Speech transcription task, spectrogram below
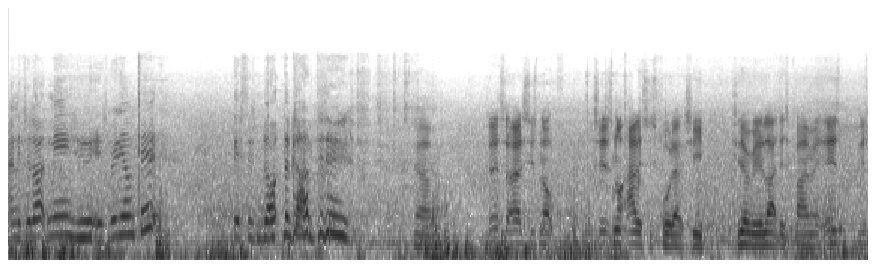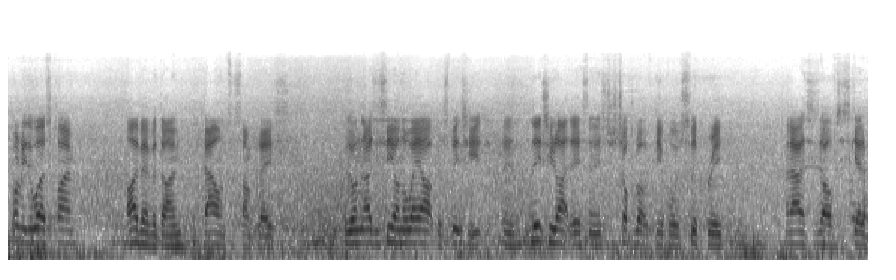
And if you're like me, who is really unfit, this is not the climb to do. Yeah. This Alice is not. It's not Alice's fault that she she don't really like this climb. It is. It's probably the worst climb I've ever done down to some place. Because as you see on the way up, it's literally it's literally like this, and it's just chock a lot of people. It's slippery, and Alice is obviously scared of.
